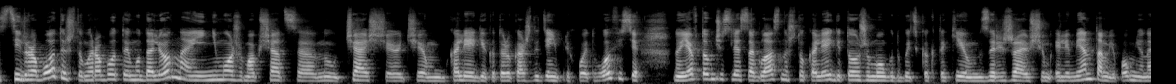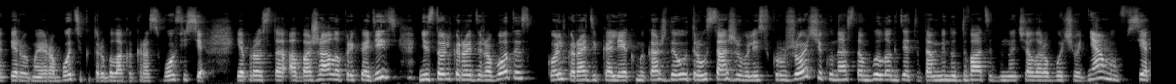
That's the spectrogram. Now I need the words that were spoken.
стиль работы, что мы работаем удаленно и не можем общаться ну, чаще, чем коллеги, которые каждый день приходят в офисе. Но я в том числе согласна, что коллеги тоже могут быть как таким заряжающим элементом. Я помню на первой моей работе, которая была как раз в офисе, я просто обожала приходить не столько ради работы, сколько ради коллег. Мы каждое утро усаживались в кружочек, у нас там было где-то там минут 20 до начала рабочего дня, мы все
